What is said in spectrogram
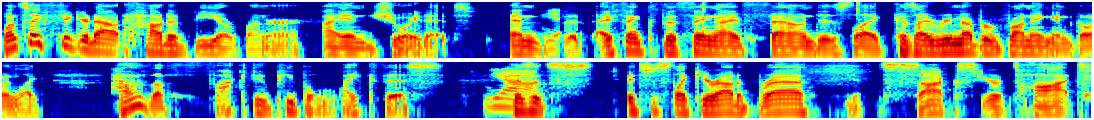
once i figured out how to be a runner i enjoyed it and Yeah. i think the thing i've found is like because i remember running and going like how the fuck do people like this Yeah. because it's it's just like you're out of breath it sucks you're hot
